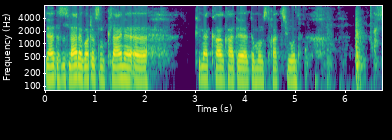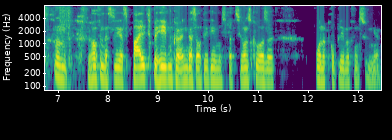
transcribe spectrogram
ja, das ist leider Gottes eine kleine äh, Kinderkrankheit der Demonstration. Und wir hoffen, dass wir es bald beheben können, dass auch die Demonstrationskurse ohne Probleme funktionieren.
